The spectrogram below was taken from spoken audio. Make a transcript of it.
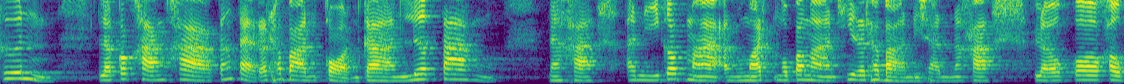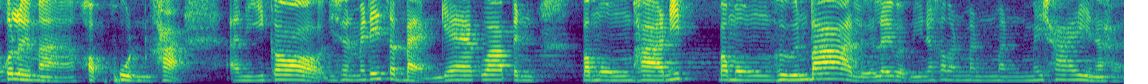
ขึ้น แล้วก็ค้างคาตั้งแต่รัฐบาลก่อนการเลือกตั้งนะคะ อันนี้ก็มาอนุมัติงบประมาณที่รัฐบาลดิฉันนะคะ แล้วก็เขาก็เลยมาขอบคุณค่ะ อันนี้ก็ดิฉันไม่ได้จะแบ่งแยกว่าเป็นประมงพาณิชย์ประมงพื้นบ้านหรืออะไรแบบนี้นะคะ มันมันมันไม่ใช่นะคะ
